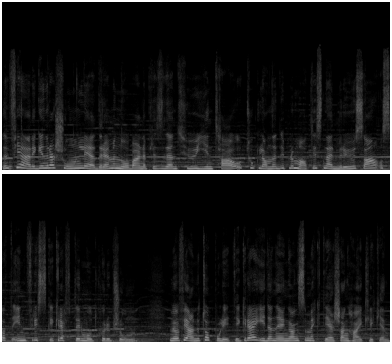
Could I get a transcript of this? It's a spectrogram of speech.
Den fjerde generasjonen ledere med nåværende president Hu Jintao tok landet diplomatisk nærmere USA og satte inn friske krefter mot korrupsjonen, ved å fjerne toppolitikere i den en gang så mektige Shanghai-klikken.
